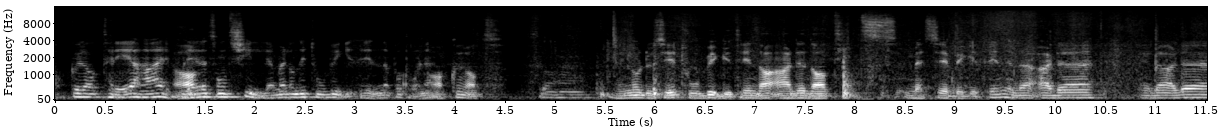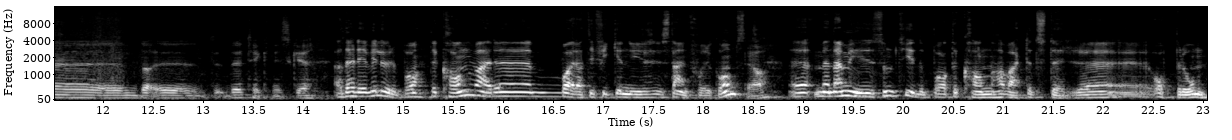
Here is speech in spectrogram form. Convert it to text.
akkurat treet her. For ja. det er et sånt skille mellom de to byggetrinnene på tårnet. Akkurat. Så. Når du sier to byggetrinn, da er det da tidsmessige byggetrinn, eller er det eller er det det tekniske? Ja, Det er det vi lurer på. Det kan være bare at de fikk en ny steinforekomst. Ja. Eh, men det er mye som tyder på at det kan ha vært et større eh, opprom.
